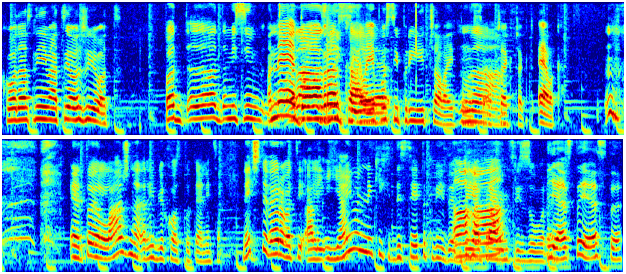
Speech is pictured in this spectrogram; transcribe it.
ko da snima cijel život. Pa da, da mislim, A ne, dobra si, je. lepo si pričala i to Da. sve. Ček, ček, evo ga. E, to je lažna riblja kosplatenica. Nećete verovati, ali i ja imam nekih desetak videa gde ja Aha. pravim frizure. Jeste, jeste.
